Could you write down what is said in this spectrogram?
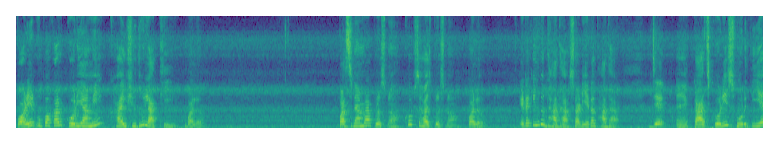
পরের উপকার করি আমি, খাই শুধু লাথি, বলো। পাঁচ নাম্বার প্রশ্ন, খুব সহজ প্রশ্ন, বলো। এটা কিন্তু ধাঁধা সরি এটা ধাঁধা। যে কাজ করি সুর দিয়ে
